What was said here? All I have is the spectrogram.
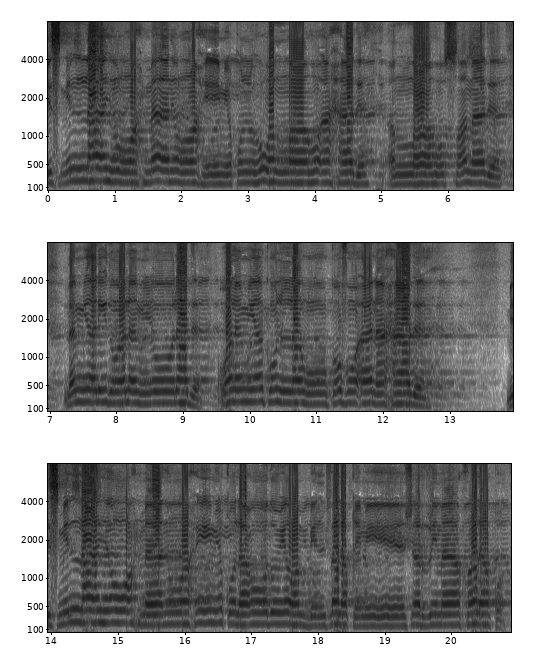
بسم الله الرحمن الرحيم. قل هو الله أحد الله الصمد لم يلد ولم يولد ولم يكن له كفؤا أحد. بسم الله الرحمن الرحيم. قل أعوذ برب الفلق من شر ما خلق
